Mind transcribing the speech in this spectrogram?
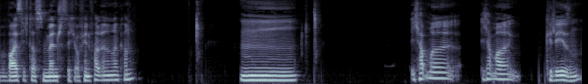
weiß ich, dass ein Mensch sich auf jeden Fall ändern kann. Hm, ich habe mal, ich habe mal gelesen,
